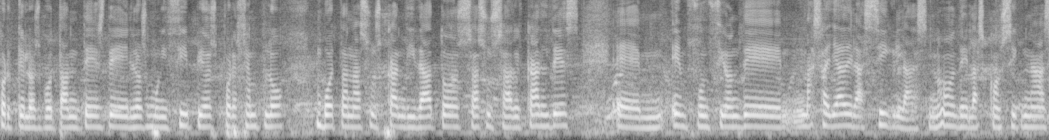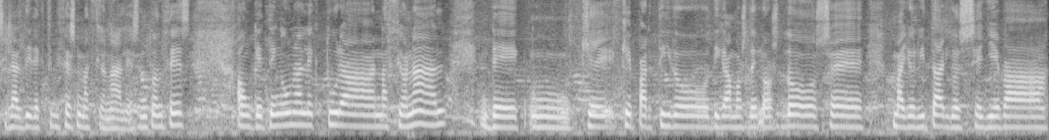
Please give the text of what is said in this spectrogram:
porque los votantes de los municipios, por ejemplo, votan a sus candidatos, a sus alcaldes eh, en función de, más allá de las siglas, ¿no? de las consignas y las directrices nacionales. Entonces, aunque tenga una lectura nacional de mm, qué, qué partido, digamos, de los dos eh, mayoritarios se lleva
